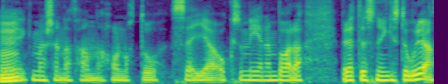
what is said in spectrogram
Mm. Man känner att han har något att säga också, mer än bara berätta en snygg historia.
